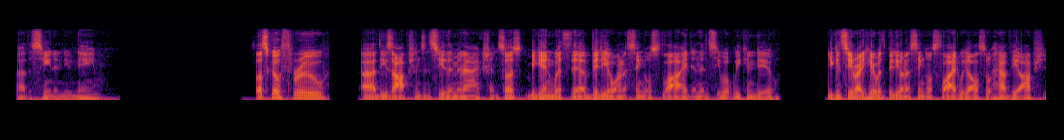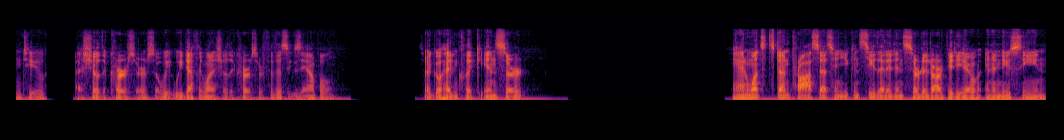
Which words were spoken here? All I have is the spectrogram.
uh, the scene a new name. So let's go through uh, these options and see them in action. So let's begin with the video on a single slide and then see what we can do. You can see right here with video on a single slide, we also have the option to uh, show the cursor. So we, we definitely want to show the cursor for this example. So I go ahead and click Insert. And once it's done processing, you can see that it inserted our video in a new scene.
